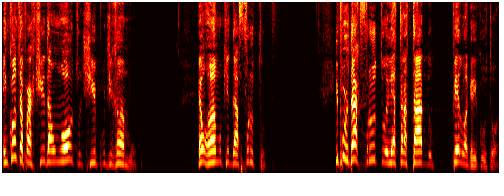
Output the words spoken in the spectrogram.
Em contrapartida, há um outro tipo de ramo. É um ramo que dá fruto. E por dar fruto, ele é tratado pelo agricultor.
